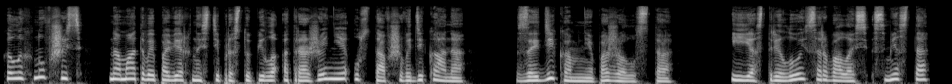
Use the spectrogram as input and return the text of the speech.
Колыхнувшись, на матовой поверхности проступило отражение уставшего декана. «Зайди ко мне, пожалуйста». И я стрелой сорвалась с места,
